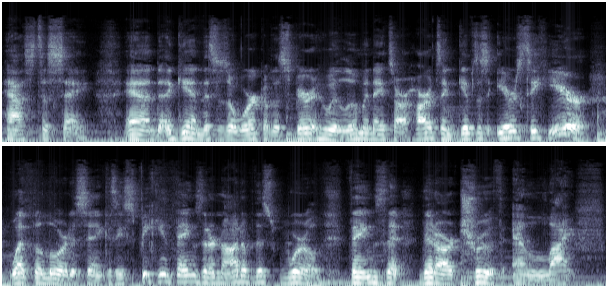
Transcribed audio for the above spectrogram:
has to say. And again, this is a work of the Spirit who illuminates our hearts and gives us ears to hear what the Lord is saying, because He's speaking things that are not of this world, things that, that are truth and life.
